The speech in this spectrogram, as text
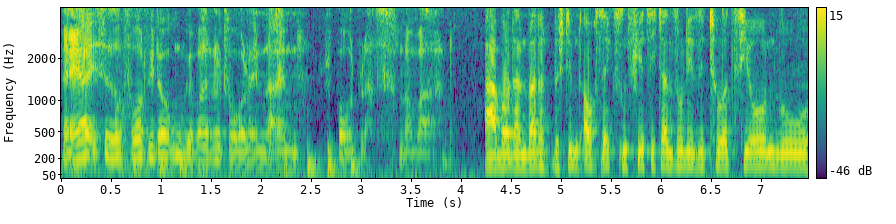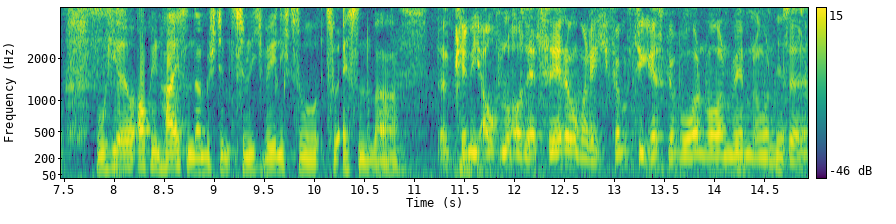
naja, ist er sofort wieder umgewandelt worden in einen Sportplatz, normal. Aber dann war das bestimmt auch 46 dann so die Situation, wo, wo hier auch in Heißen dann bestimmt ziemlich wenig zu, zu essen war. Das kenne ich auch nur aus Erzählung, weil ich 50 erst geworden worden bin und ja. äh,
